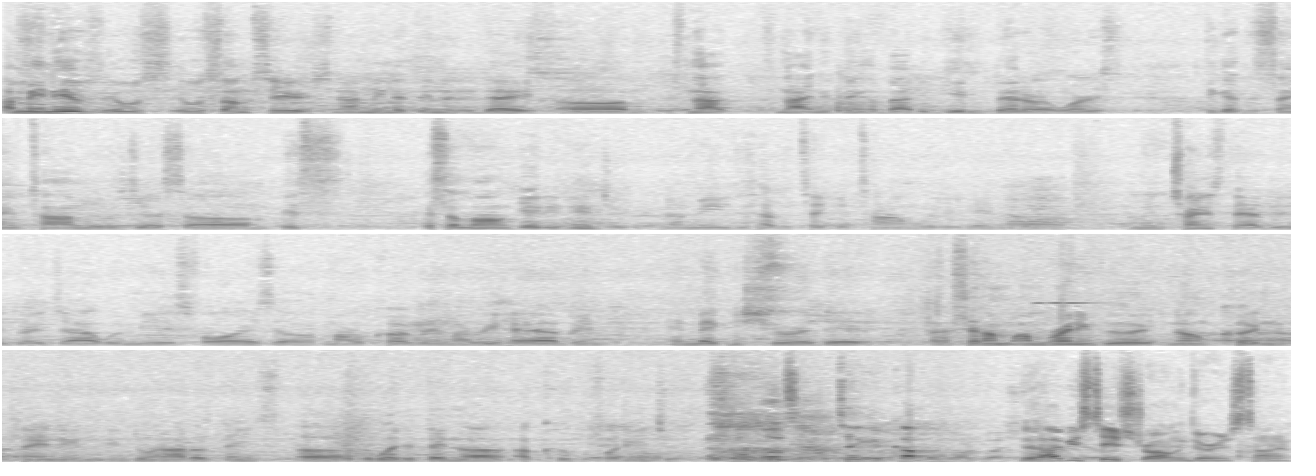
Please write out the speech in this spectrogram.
I mean, it was it was it was something serious. You know I mean? At the end of the day, um, it's not it's not anything about it getting better or worse. I think at the same time, it was just um, it's it's a elongated injury. You know what I mean, you just have to take your time with it. And uh, I mean, training staff did a great job with me as far as uh, my recovery and my rehab and, and making sure that, like I said, I'm, I'm running good. You know, I'm cutting and planning and doing all those things uh, the way that they know I, I could before the injury. What was it? We'll take a couple more questions. Yeah. How have you stayed strong during this time?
